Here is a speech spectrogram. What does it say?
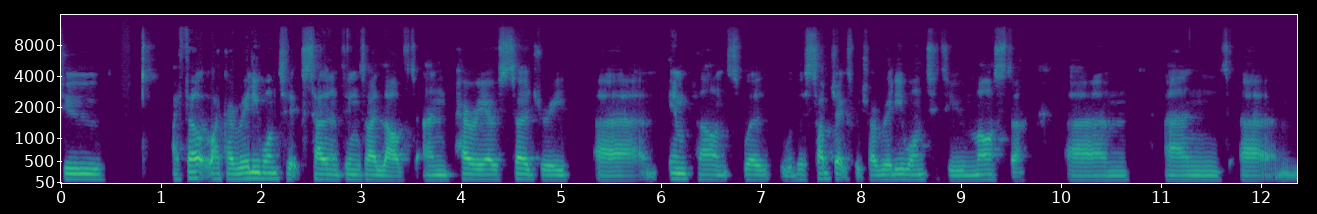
to. I felt like I really wanted to excel in things I loved, and perio surgery, um, implants were, were, the subjects which I really wanted to master. Um, and um,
